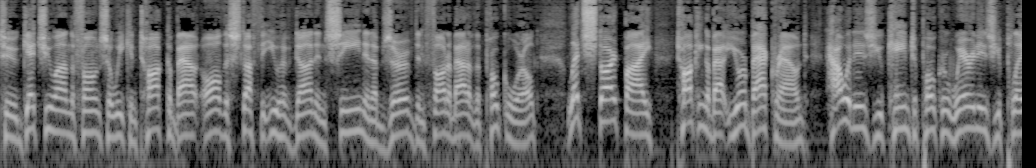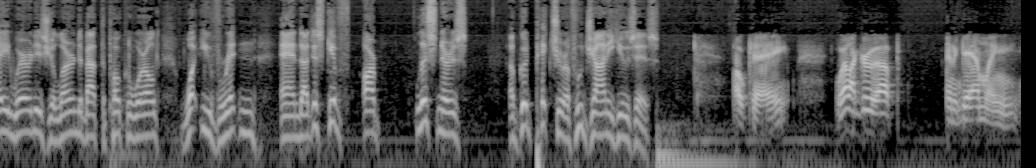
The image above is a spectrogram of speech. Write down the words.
to get you on the phone so we can talk about all the stuff that you have done and seen and observed and thought about of the poker world. Let's start by talking about your background, how it is you came to poker, where it is you played, where it is you learned about the poker world, what you've written, and uh, just give our listeners a good picture of who Johnny Hughes is. Okay. Well, I grew up in a gambling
